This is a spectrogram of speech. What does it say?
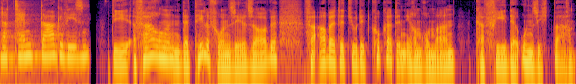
latent da gewesen. Die Erfahrungen der Telefonseelsorge verarbeitet Judith Kuckert in ihrem Roman Café der Unsichtbaren.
